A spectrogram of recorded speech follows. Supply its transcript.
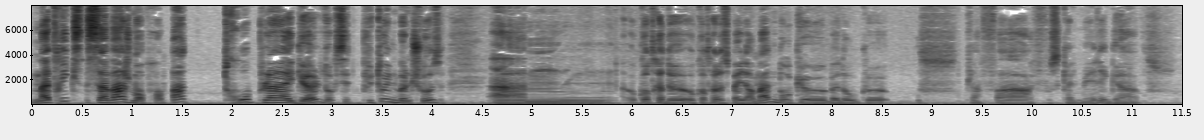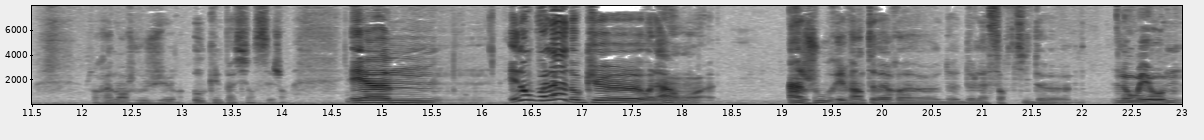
Matrix, ça va, je m'en prends pas trop plein la gueule, donc c'est plutôt une bonne chose. Au contraire de, de Spider-Man, donc, bah donc plein phare, il faut se calmer les gars. Vraiment, je vous jure, aucune patience ces gens. Et, euh, et donc voilà, donc euh, voilà, un jour et 20 heures euh, de, la sortie de No Way Home.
